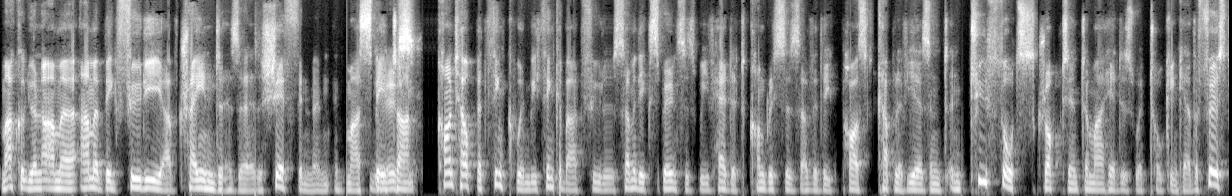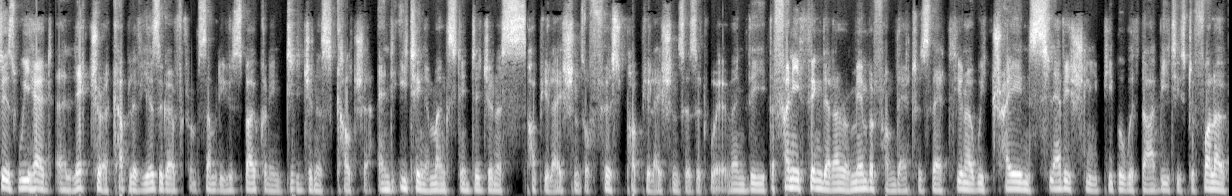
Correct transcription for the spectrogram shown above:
Michael, you know, I'm a, I'm a big foodie. I've trained as a, as a chef in, in, my spare yes. time. Can't help but think when we think about food, some of the experiences we've had at congresses over the past couple of years. And, and two thoughts dropped into my head as we're talking here. The first is we had a lecture a couple of years ago from somebody who spoke on indigenous culture and eating amongst indigenous populations or first populations, as it were. And the, the funny thing that I remember from that was that, you know, we train slavishly people with diabetes to follow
